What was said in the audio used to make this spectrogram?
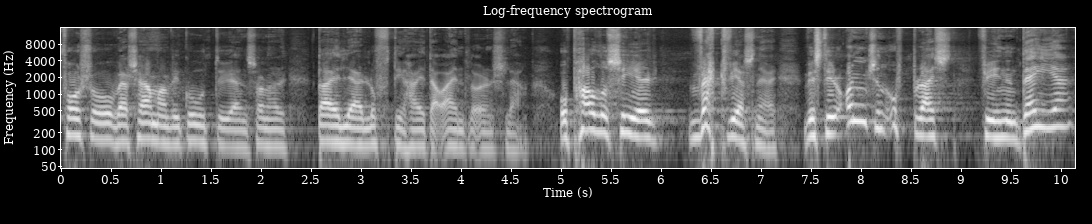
for så å være sammen ved god i en sånn her deilig luftighet av en lønnsle. Og Paulus sier, vekk vi oss ned. Hvis det er ønsken oppreist for henne deg,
